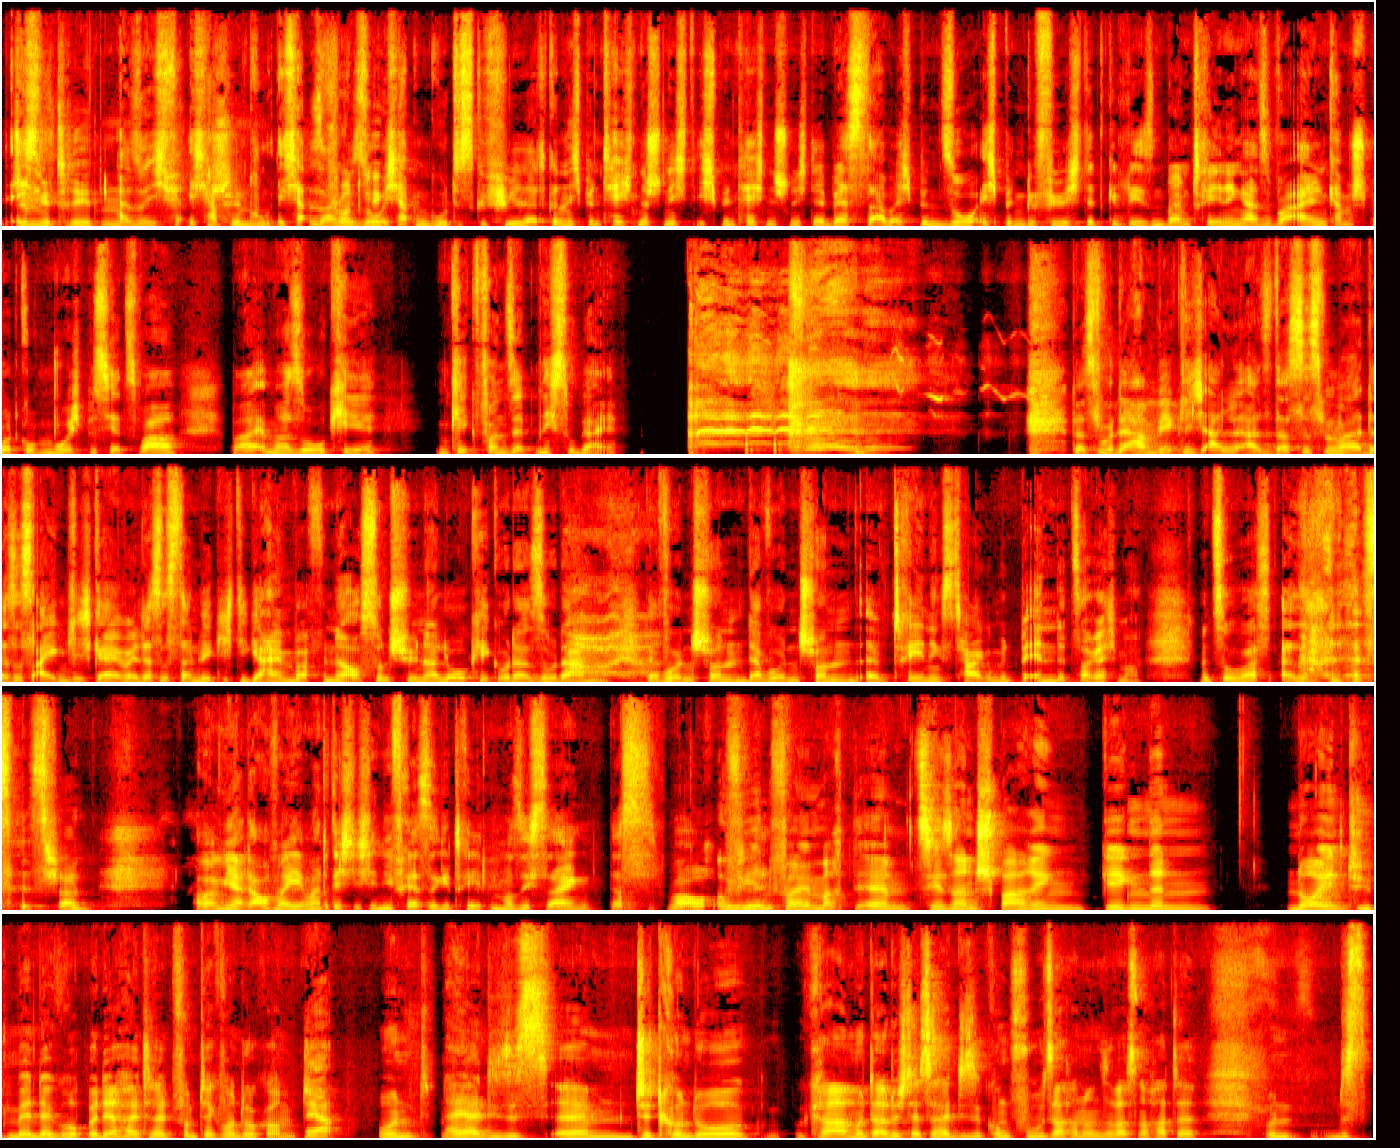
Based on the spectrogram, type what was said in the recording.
Gym getreten. ne? also ich, ich habe ein, ich sagen wir so, ich habe ein gutes Gefühl da drin. Ich bin technisch nicht, ich bin technisch nicht der Beste, aber ich bin so, ich bin gefürchtet gewesen beim Training. Also bei allen Kampfsportgruppen, wo ich bis jetzt war, war immer so, okay, ein Kick von Sepp nicht so geil. Das, da haben wirklich alle, also das ist immer, das ist eigentlich geil, weil das ist dann wirklich die Geheimwaffe, ne? Auch so ein schöner Low-Kick oder so, da haben, da wurden schon, da wurden schon äh, Trainingstage mit beendet, sag ich mal, mit sowas. Also das ist schon. Aber mir hat auch mal jemand richtig in die Fresse getreten, muss ich sagen. Das war auch Auf übel. jeden Fall macht ähm, Cäsar ein Sparring gegen einen neuen Typen in der Gruppe, der halt halt vom Taekwondo kommt. Ja, Und naja, dieses ähm, Jeet Kune Do Kram und dadurch, dass er halt diese Kung Fu Sachen und sowas noch hatte und das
